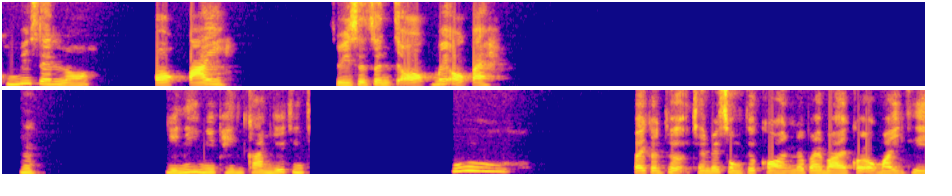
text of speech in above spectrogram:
คุณไม่เซ็นเหรอ ออกไปสวีเซนเซนจะออกไม่ออกไปอืมยีนี่มีเพนการเยอะจริงๆอู้ไปกันเถอะ ฉันไปส่งเธอก่อนแล้วบายๆค่อยออกมาอีกที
